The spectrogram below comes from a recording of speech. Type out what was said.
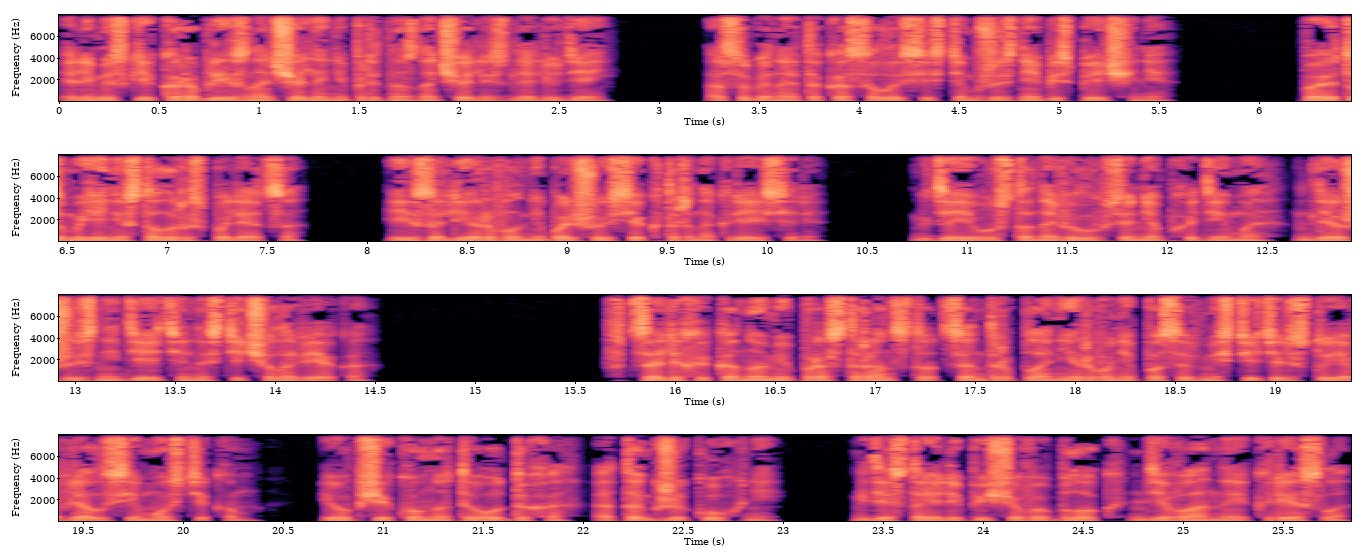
Элемистские корабли изначально не предназначались для людей, особенно это касалось систем жизнеобеспечения, поэтому я не стал распыляться и изолировал небольшой сектор на крейсере, где и установил все необходимое для жизнедеятельности человека. В целях экономии пространства Центр планирования по совместительству являлся и мостиком, и общей комнатой отдыха, а также кухней, где стояли пищевой блок, диваны и кресла,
